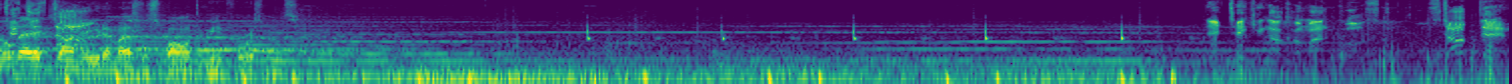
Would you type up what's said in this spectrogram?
No medics en route. I might as well spawn with the reinforcements. They're taking our command post. Stop them!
